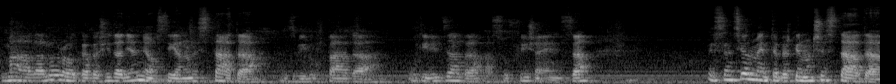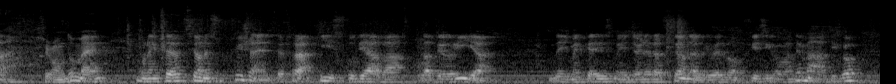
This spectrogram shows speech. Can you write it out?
ma la loro capacità diagnostica non è stata sviluppata, utilizzata a sufficienza, essenzialmente perché non c'è stata, secondo me, una interazione sufficiente fra chi studiava la teoria dei meccanismi di generazione a livello fisico-matematico,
